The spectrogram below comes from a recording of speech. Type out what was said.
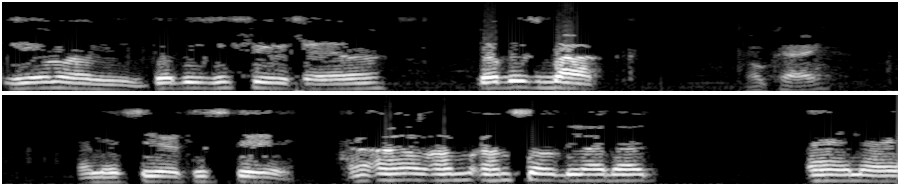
Yeah, man, dub is the future, know? Dub is back. Okay. and it's here to stay. I, I- I'm I'm so glad that I and I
